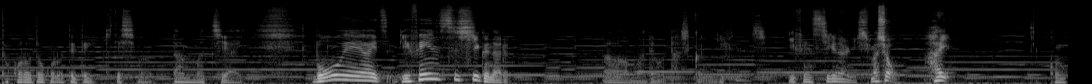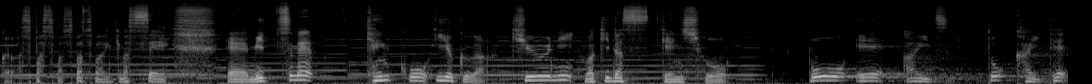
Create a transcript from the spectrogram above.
ところどころ出てきてしまう。断末合い。防衛合図、ディフェンスシグナル。ああ、まあでも確かにディフェンス、ディフェンスシグナルにしましょう。はい。今回はスパスパスパスパいきます。えー、3つ目、健康意欲が急に湧き出す現象。防衛合図と書いて、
